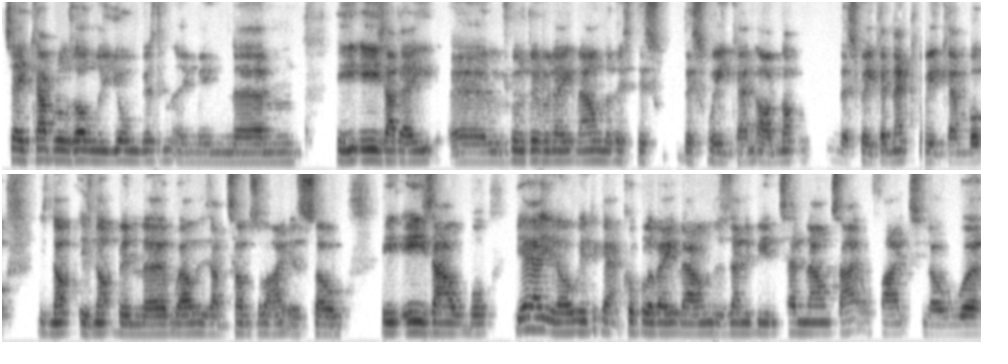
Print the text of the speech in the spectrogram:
say, Cabral's only young, isn't he? I mean, um, he, he's had eight. Uh, was going to do an eight rounder this this this weekend, or not this weekend, next weekend. But he's not he's not been uh, well. He's had tonsillitis, so he, he's out. But yeah, you know, he'd get a couple of eight rounders, then he'd be in ten round title fights. You know, uh,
